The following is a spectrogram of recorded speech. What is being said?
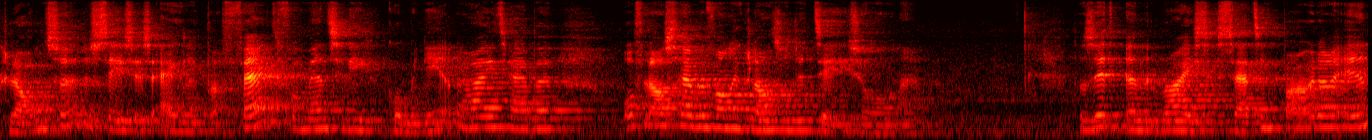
glanzen. Dus deze is eigenlijk perfect voor mensen die gecombineerde huid hebben of last hebben van een glanzende T-zone. Er zit een Rice Setting Powder in.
